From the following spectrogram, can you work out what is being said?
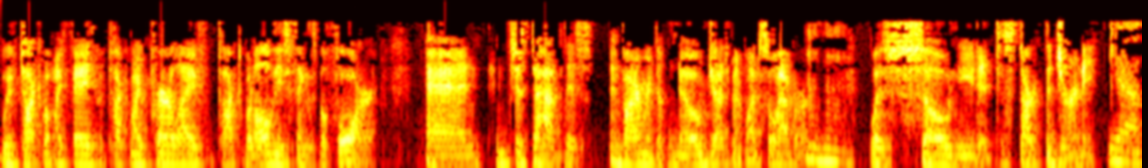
we've talked about my faith. We've talked about my prayer life. We've talked about all these things before. And, and just to have this environment of no judgment whatsoever hmm was so needed to start the journey. Yeah.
